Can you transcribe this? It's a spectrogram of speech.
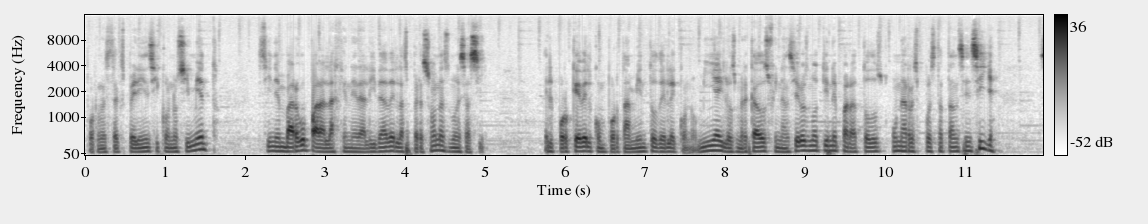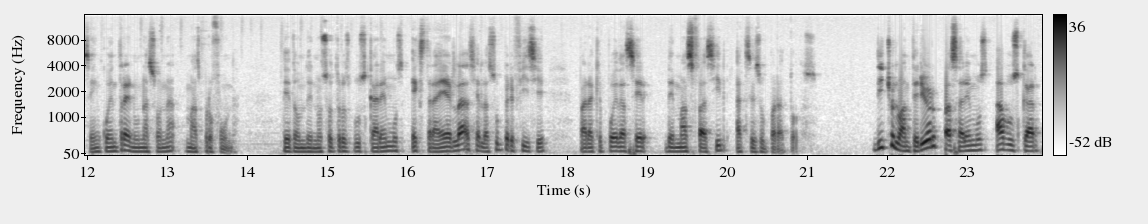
por nuestra experiencia y conocimiento. Sin embargo, para la generalidad de las personas no es así. El porqué del comportamiento de la economía y los mercados financieros no tiene para todos una respuesta tan sencilla. Se encuentra en una zona más profunda, de donde nosotros buscaremos extraerla hacia la superficie para que pueda ser de más fácil acceso para todos. Dicho lo anterior, pasaremos a buscar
